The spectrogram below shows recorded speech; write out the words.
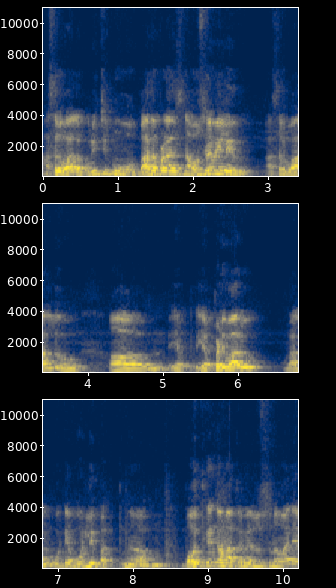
అసలు వాళ్ళ గురించి నువ్వు బాధపడాల్సిన అవసరమే లేదు. అసలు వాళ్ళు ఎప్పటి వారు వాళ్ళు ఊరికే ఓన్లీ భక్ భౌతికంగా మాత్రమే చూస్తున్నాం అనే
